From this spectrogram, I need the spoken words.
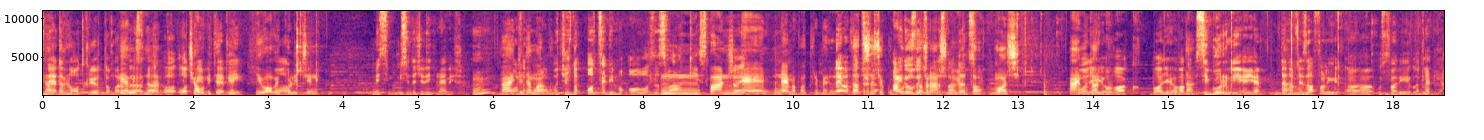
nedavno otkrio? To moram da, da, da otkrijem i tebi. I u ovoj količini. Mislim, mislim da će biti previše. Mm, ajde da malo. Hoćeš da ocedimo ovo za svaki mm, Pa ne, nema potrebe. Nema potrebe. Zato što će kukuruzno brašno da to može. Ajmo Bolje tako. je ovako. Bolje je ovako. Da. Sigurnije je da, da nam ne zafali uh, u stvari leblebija.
